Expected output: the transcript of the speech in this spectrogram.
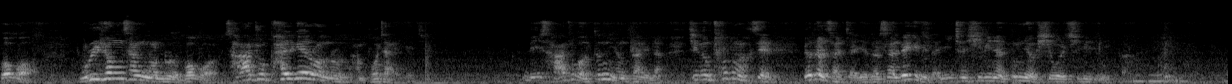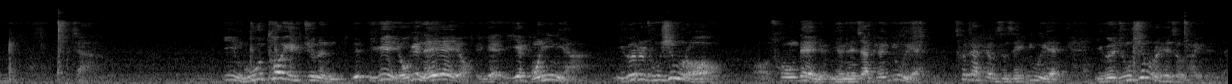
보고 물형상론으로 보고 사주 팔계론으로 한번 보자 이게지. 근데 이 사주가 어떤 형상이냐? 지금 초등학생 8살짜 8살 백입니다. 2012년 음력 10월 10일이니까. 자, 이 무토일주는 이- 이게 요게 내예요. 이게 이게 본인이야. 이거를 중심으로 어, 송대 연- 연애자평 이후에 서자평 선생 이후에 이걸 중심으로 해석을 하게 된다.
